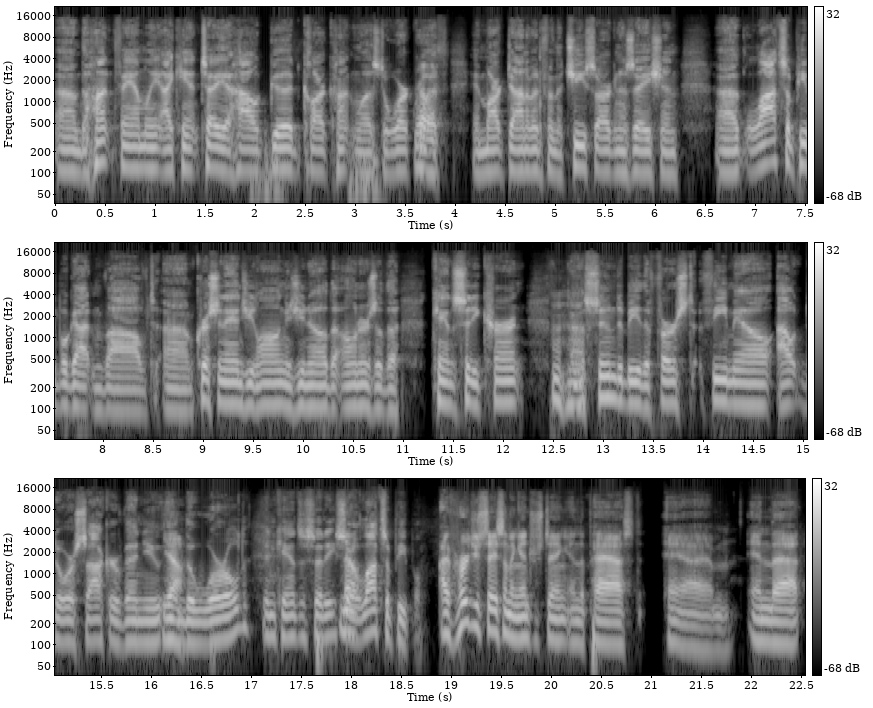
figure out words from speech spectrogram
Um, the Hunt family, I can't tell you how good Clark Hunt was to work really? with and Mark Donovan from the Chiefs organization. Uh, lots of people got involved. Um, Chris and Angie Long, as you know, the owners of the Kansas City Current, mm-hmm. uh, soon to be the first female outdoor soccer venue yeah. in the world in Kansas City. So now, lots of people. I've heard you say something interesting in the past, um, in that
